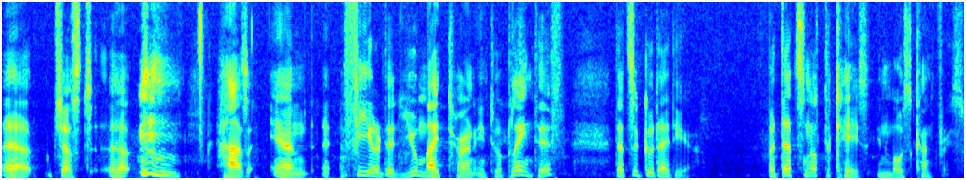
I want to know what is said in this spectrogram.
uh, just uh, has a fear that you might turn into a plaintiff, that's a good idea. But that's not the case in most countries.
